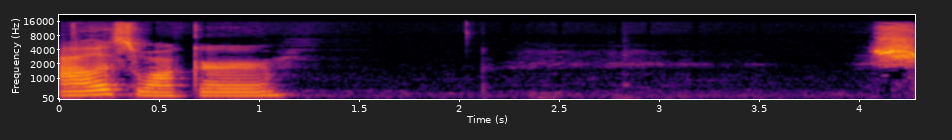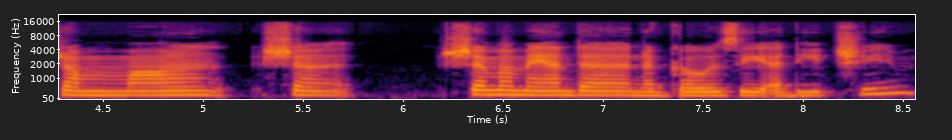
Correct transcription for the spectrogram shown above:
Alice Walker, Shaman, Sh- Chimamanda Ngozi Adichie.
